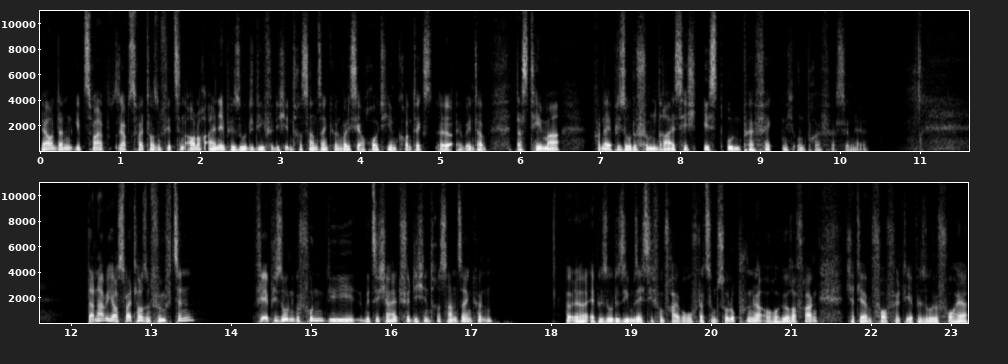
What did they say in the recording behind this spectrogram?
Ja, und dann gibt's es 2014 auch noch eine Episode, die für dich interessant sein können, weil ich es ja auch heute hier im Kontext äh, erwähnt habe. Das Thema von der Episode 35 ist unperfekt, nicht unprofessionell. Dann habe ich aus 2015 vier Episoden gefunden, die mit Sicherheit für dich interessant sein könnten äh, Episode 67 vom Freiberufler zum Solopreneur, eure Hörerfragen. Ich hatte ja im Vorfeld die Episode vorher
